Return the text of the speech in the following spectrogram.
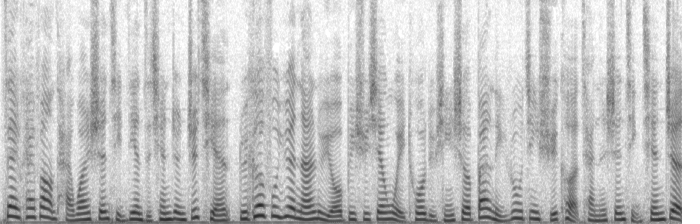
在开放台湾申请电子签证之前，旅客赴越南旅游必须先委托旅行社办理入境许可，才能申请签证。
